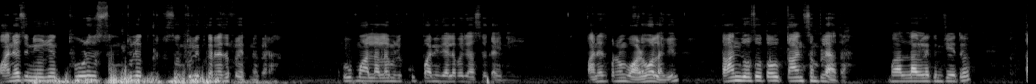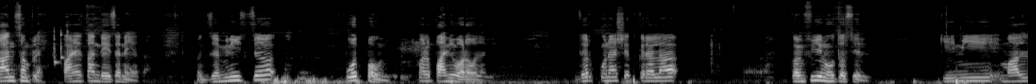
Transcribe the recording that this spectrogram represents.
पाण्याचं नियोजन थोडं संतुलित संतुलित करण्याचा प्रयत्न करा. खूप माल लागला म्हणजे खूप पाणी द्यायला पाहिजे असं काही नाही पाण्याचं प्रमाण वाढवावं लागेल. ताण जो असतो तो ताण संपला आता. माल लागला तुमच्या इथं ताण संपलाय. पाण्याचा ताण द्यायचा नाही आता. पण जमिनीचं पोत पाहून तुम्हाला पाणी वाढवावं लागेल. जर कोणा शेतकऱ्याला कन्फ्युजन होत असेल की मी माल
